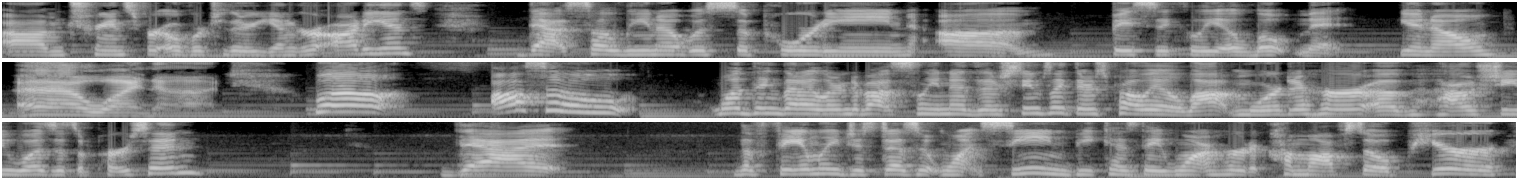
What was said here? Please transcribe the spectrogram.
um, transfer over to their younger audience that Selena was supporting um, basically elopement, you know? Ah, uh, why not? Well, also, one thing that I learned about Selena, there seems like there's probably a lot more to her of how she was as a person that the family just doesn't want seen because they want her to come off so pure.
